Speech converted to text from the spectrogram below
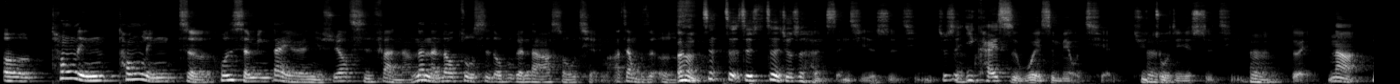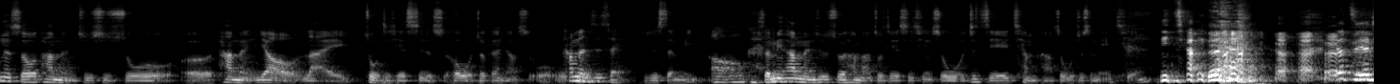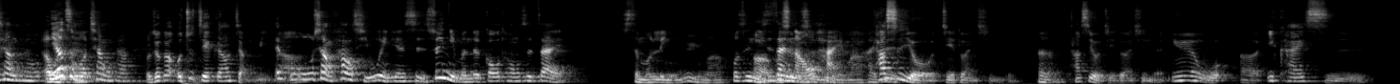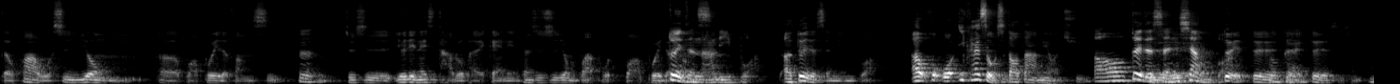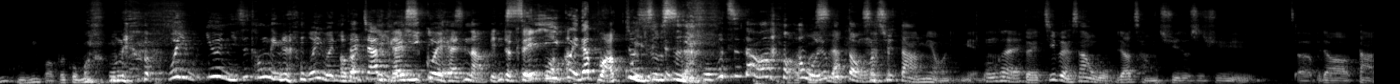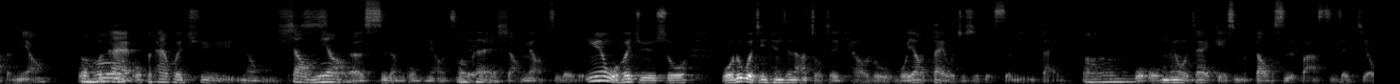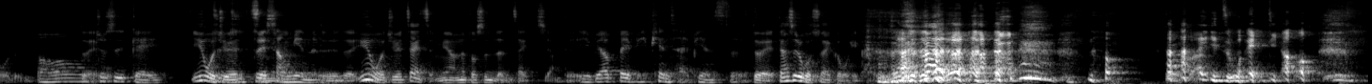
呃，通灵通灵者或是神明代言人也需要吃饭啊。那难道做事都不跟大家收钱吗？啊、这样不是饿死？嗯，这这这这就是很神奇的事情。就是一开始我也是没有钱去做这些事情。嗯，嗯对。那那时候他们就是说，呃，他们要来做这些事的时候，我就跟他讲说，我他们是谁？就是神明。哦。神明他们就是说他们要做这些事情的时候，我就直接呛他说，我就是没钱。你呛对，要直接呛他？你要怎么呛他？我就跟我就直接跟他讲明。哎、欸，我我想好奇问一件事，所以你们的沟通是在什么领域吗？或是你是在脑海吗？还是它是有阶段性的？嗯，它是有阶段性的，因为我呃一开始的话，我是用呃宝贝的方式，嗯，就是有点类似塔罗牌的概念，但是是用宝贝宝贝的方式，对着哪里卜？啊、呃，对着神明博。啊，我我一开始我是到大庙去哦，对着神像吧，对对对对，对着神像。嗯，你没保不过吗？我没有，我以为因为你是通灵人，我以为你在家里的衣柜还是哪边就可以。谁衣柜？人家保柜是不是？我不知道啊，啊，我又不懂。是去大庙里面。OK，对，基本上我比较常去就是去呃比较大的庙。我不太，我不太会去那种小庙，呃，私人公庙之类的，小庙之类的，因为我会觉得说，我如果今天真的要走这条路，我要带，我就是给神明带，哦，我我没有在给什么道士法师在教的，哦，对，就是给，因为我觉得最上面的人，对对对，因为我觉得再怎么样，那都是人在讲，对，也不要被骗财骗色，对，但是如果帅哥，我可以考虑，然后他一直歪掉，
